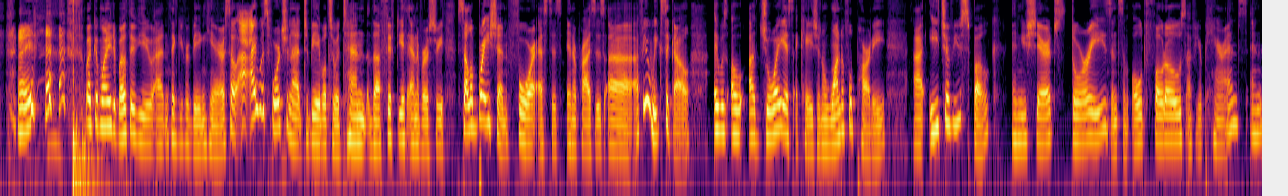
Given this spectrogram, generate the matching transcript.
right? well, good morning to both of you, and thank you for being here. So, I, I was fortunate to be able to attend the 50th anniversary celebration for Estes Enterprises uh, a few weeks ago. It was a, a joyous occasion, a wonderful party. Uh, each of you spoke and you shared stories and some old photos of your parents. And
